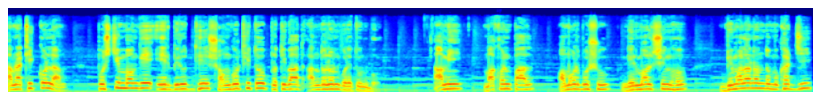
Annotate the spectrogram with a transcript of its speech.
আমরা ঠিক করলাম, পশ্চিমবঙ্গে এর বিরুদ্ধে সংগঠিত প্রতিবাদ আন্দোলন গড়ে তুলব। আমি মাখন পাল, অমর বসু, নির্মল সিংহ, বিমলানন্দ মুখার্জি,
